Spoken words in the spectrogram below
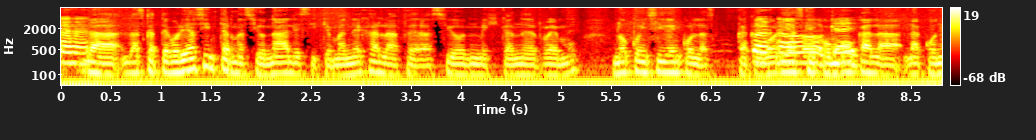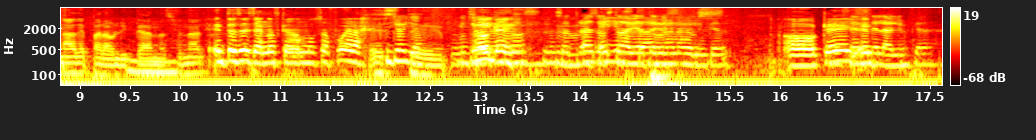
Ajá. La- las categorías internacionales y que maneja la Federación Mexicana de Remo no coinciden con las categorías oh, que ok. convoca la, la CONADE para Olimpiada Nacional. Entonces ya nos quedamos afuera. Este, Yo ya. Yo Ok. y dos, nosotras dos todavía tenemos en la Olimpiada. Ok. en- la Olimpiada.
